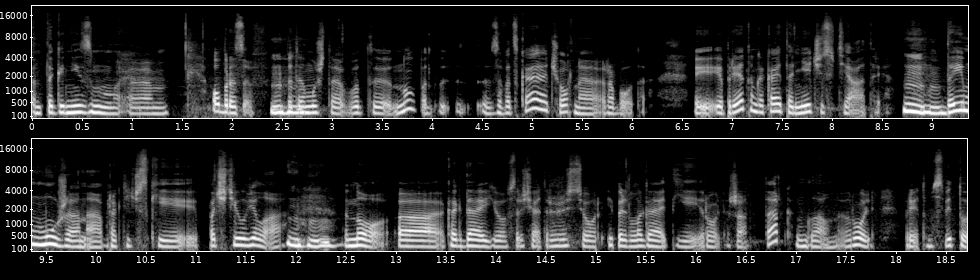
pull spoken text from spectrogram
антагонизм эм, образов, потому что вот, ну, заводская черная работа и, при этом какая-то нечисть в театре. Да и мужа она практически почти увела. Но э, когда ее встречает режиссер и предлагает ей роль Жан Тарк, главную роль, при этом святой,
